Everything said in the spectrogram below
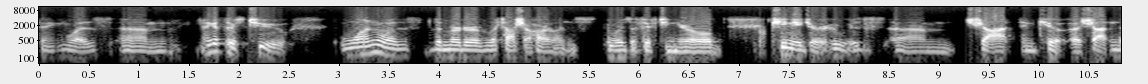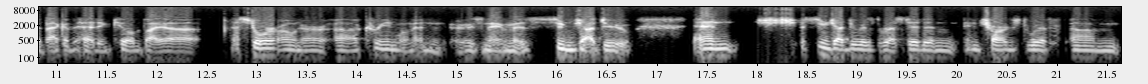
thing was, um, I guess there's two. One was the murder of Latasha Harlins, who was a 15-year-old teenager who was um, shot and killed, uh, shot in the back of the head and killed by a a store owner, a Korean woman whose name is Soon Du, and Soon Du is arrested and, and charged with um,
